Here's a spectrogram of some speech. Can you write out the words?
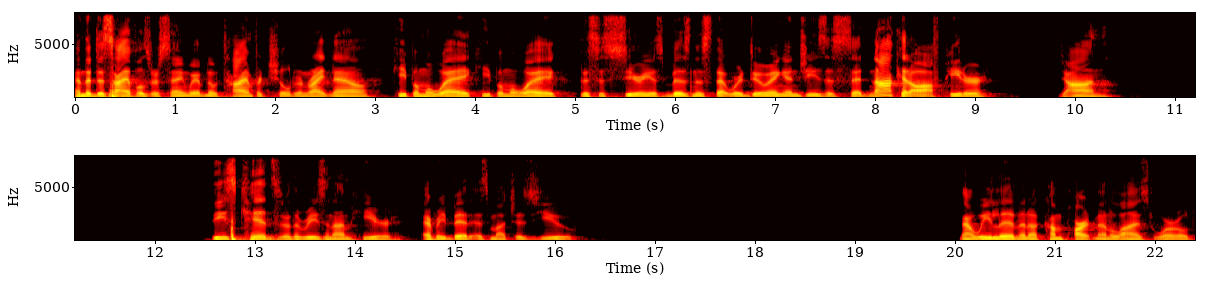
And the disciples are saying, We have no time for children right now. Keep them away, keep them away. This is serious business that we're doing. And Jesus said, Knock it off, Peter. John, these kids are the reason I'm here every bit as much as you. Now, we live in a compartmentalized world.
